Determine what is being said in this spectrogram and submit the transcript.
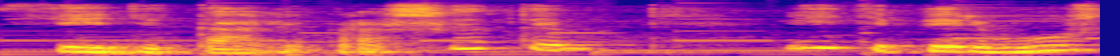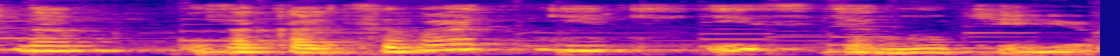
Все детали прошиты. И теперь можно закольцевать нить и стянуть ее.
